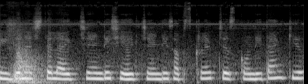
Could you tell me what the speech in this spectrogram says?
వీడియో నచ్చితే లైక్ చేయండి షేర్ చేయండి సబ్స్క్రైబ్ చేసుకోండి. థ్యాంక్ యూ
